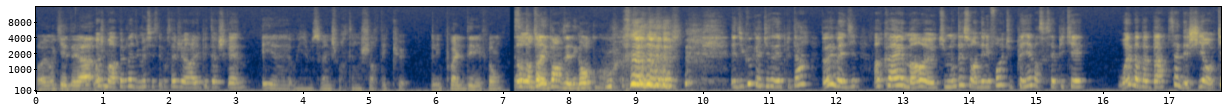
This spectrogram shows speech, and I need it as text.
Ouais, donc il était là. Moi, je me rappelle pas du monsieur, c'est pour ça que je vais avoir les pétoches quand même. Et euh, oui, je me souviens que je portais un short et que les poils d'éléphant. Non, sont t'entendais pas, on faisait des grands coucous. et du coup, quelques années plus tard, papa il m'a dit Oh, quand même, hein, euh, tu montais sur un éléphant et tu te plaignais parce que ça piquait. Ouais, bah, papa, ça déchire, ok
